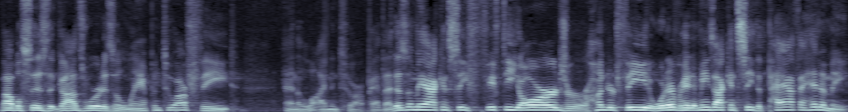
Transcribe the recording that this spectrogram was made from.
Bible says that God's word is a lamp unto our feet and a light into our path. That doesn't mean I can see 50 yards or 100 feet or whatever it means I can see the path ahead of me.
